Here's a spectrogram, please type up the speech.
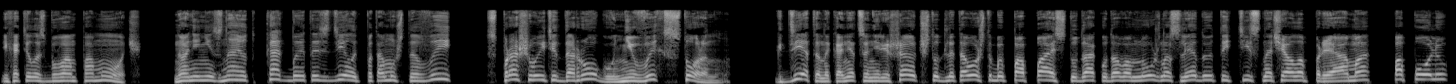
и хотелось бы вам помочь, но они не знают, как бы это сделать, потому что вы спрашиваете дорогу не в их сторону. Где-то, наконец, они решают, что для того, чтобы попасть туда, куда вам нужно, следует идти сначала прямо по полю,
